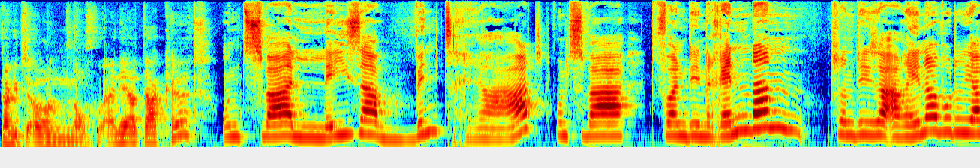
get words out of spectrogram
da gibt es aber noch eine Attacke. Und zwar Laser Windrad. Und zwar von den Rändern von dieser Arena, wo du ja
